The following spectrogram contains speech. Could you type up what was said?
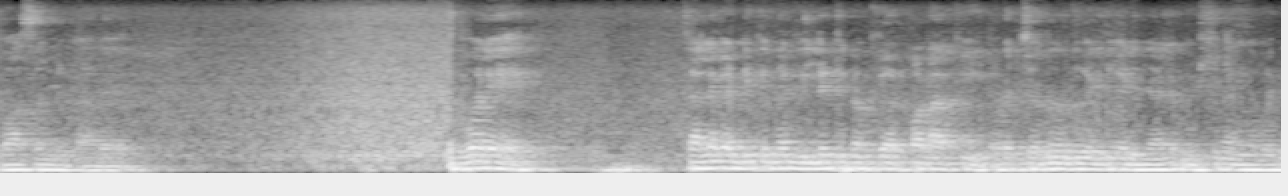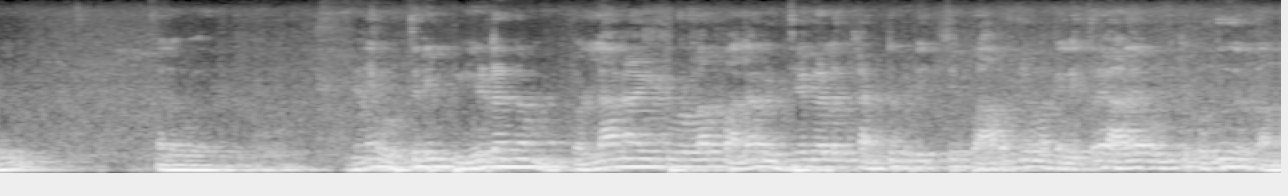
ശ്വാസം കിട്ടാതെ. അതുപോലെ തല കണ്ടിക്കുന്ന ഗില്ലറ്റിനൊക്കെ ഏർപ്പാടാക്കി അവിടെ ചെന്ന് നിന്ന് കഴിഞ്ഞു കഴിഞ്ഞാൽ മനുഷ്യൻ അങ്ങ് വരും. തല ഇങ്ങനെ ഒത്തിരി പീഡനം കൊല്ലാനായിട്ടുള്ള പല വിദ്യകളും കണ്ടുപിടിച്ച് പ്രാവർത്തികമാക്കൽ ഇത്ര ആളെ വന്നിട്ട് കൊന്നു തീർക്കാൻ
